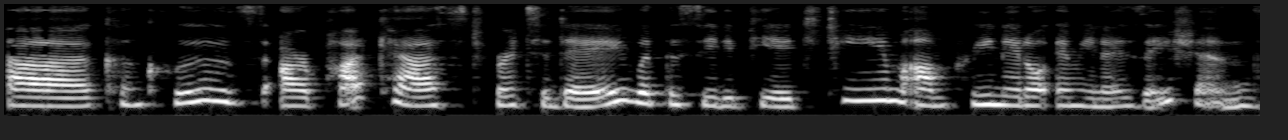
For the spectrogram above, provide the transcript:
uh, concludes our podcast for today with the CDPH team on prenatal immunizations.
